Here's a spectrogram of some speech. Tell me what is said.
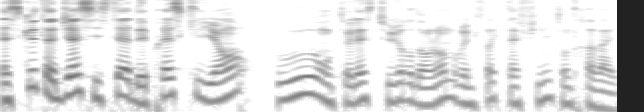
Est-ce que tu as déjà assisté à des presses clients où on te laisse toujours dans l'ombre une fois que tu as fini ton travail?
